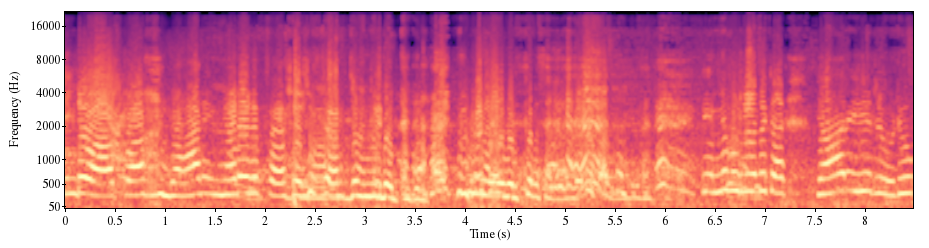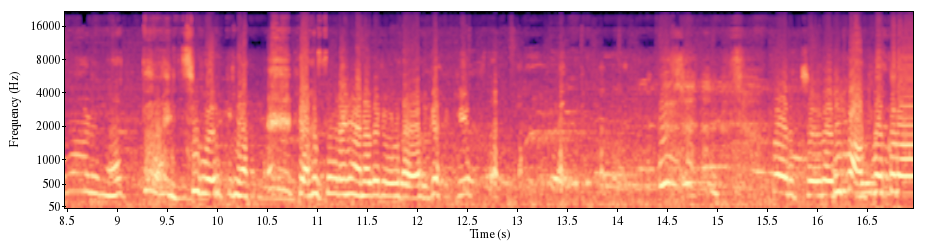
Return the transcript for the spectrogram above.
എന്റെ വാപ്പ ഞാൻ ഇങ്ങനെ ഒരു എന്നെ വിളിയത് ഞാൻ ഈ ലുലുമാട് മൊത്തം അയച്ചു പേർക്ക് ഞാൻ രാസവരെ ഞാനതൊരു വ്ളോഗാക്കി ഒരു മക്കളോ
